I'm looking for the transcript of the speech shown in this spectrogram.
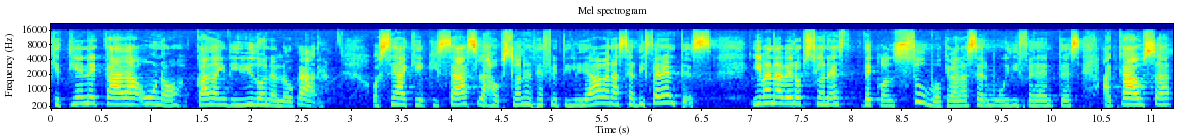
que tiene cada uno, cada individuo en el hogar. O sea que quizás las opciones de fertilidad van a ser diferentes y van a haber opciones de consumo que van a ser muy diferentes a causa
